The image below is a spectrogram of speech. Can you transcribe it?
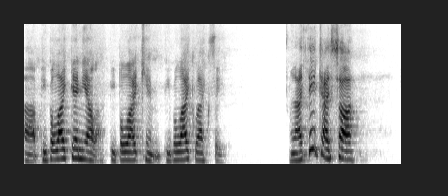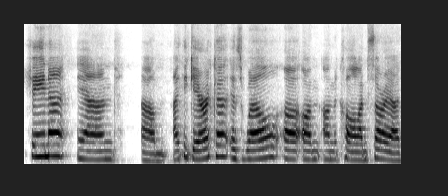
uh, people like Daniela, people like Kim, people like Lexi. And I think I saw Shayna and um, I think Erica as well uh, on, on the call. I'm sorry, I,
